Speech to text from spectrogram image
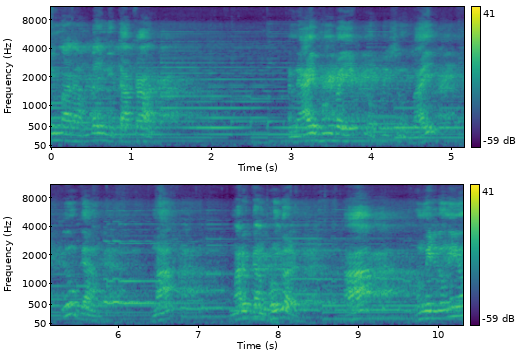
એ મારા અંબાઈની તાકાત. અને આઈ ભૂંભાઈ એટલું પૂછ્યું ભાઈ, કયું ગામ? માં, મારું ગામ ભૂંગળ. હા હમી લુણિયો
